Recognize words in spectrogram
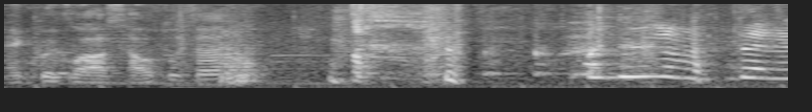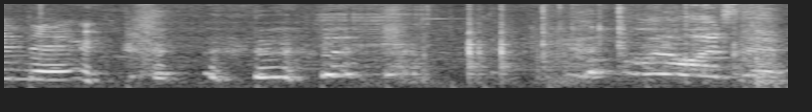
And quick loss help with that? You should put that in there. I wanna watch that.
